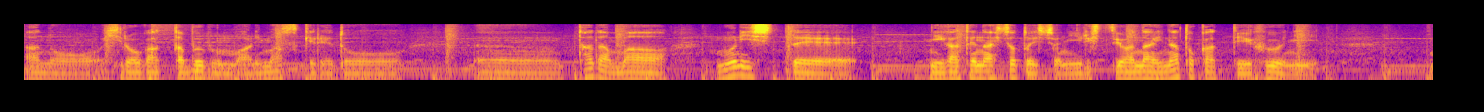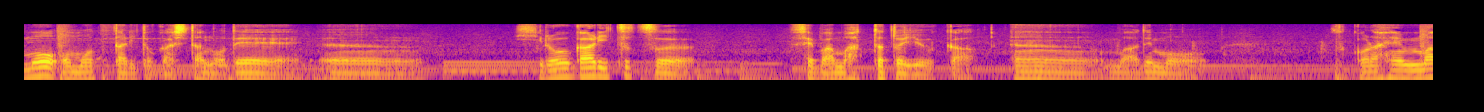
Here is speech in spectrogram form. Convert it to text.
あの広がった部分もありますけれど、うん、ただまあ無理して苦手な人と一緒にいる必要はないなとかっていう風にも思ったりとかしたので、うん広がりつつ狭まったというかうんまあでもそこら辺ま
